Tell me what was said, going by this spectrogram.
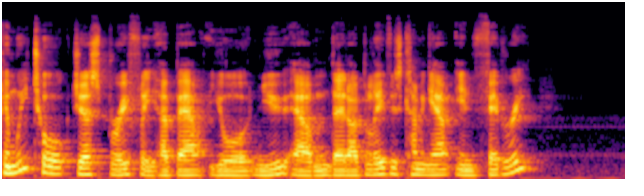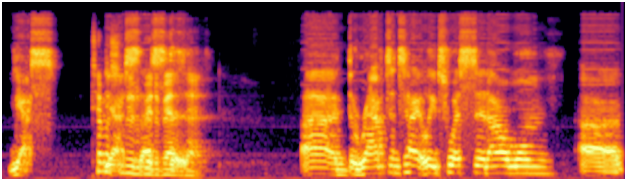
Can we talk just briefly about your new album that I believe is coming out in February? Yes. Tell us yes, a little bit about the, that. Uh, the Wrapped and Tightly Twisted album uh,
